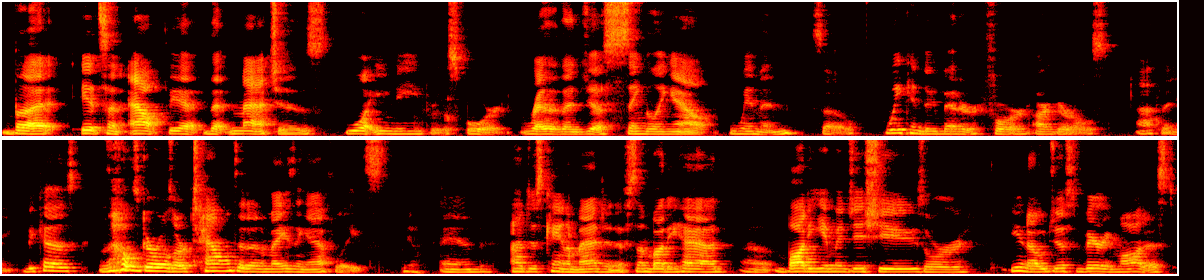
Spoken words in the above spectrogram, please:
but it's an outfit that matches what you need for the sport rather than just singling out women. So we can do better for our girls, I think, because those girls are talented and amazing athletes. Yeah. And I just can't imagine if somebody had uh, body image issues or you know, just very modest,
